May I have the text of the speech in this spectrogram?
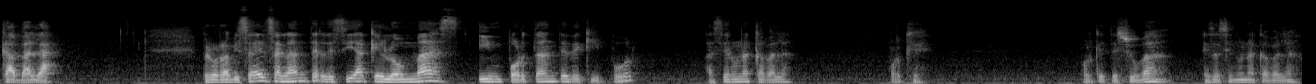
Kabbalah. Pero Rabisael Salanter decía que lo más importante de Kippur, hacer una Kabbalah. ¿Por qué? Porque Teshuvah es haciendo una Kabbalah.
